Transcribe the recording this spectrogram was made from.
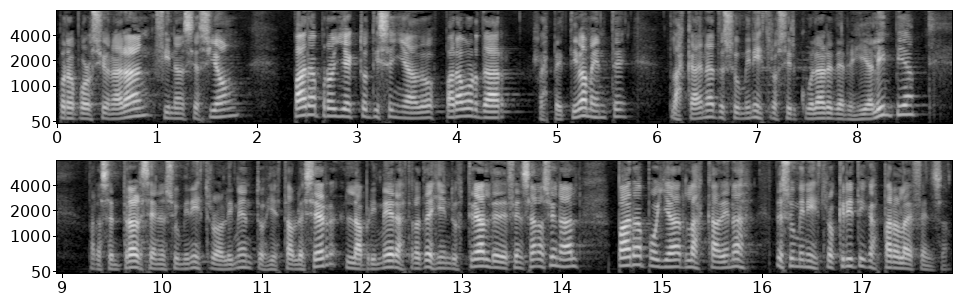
proporcionarán financiación para proyectos diseñados para abordar, respectivamente, las cadenas de suministro circulares de energía limpia, para centrarse en el suministro de alimentos y establecer la primera estrategia industrial de defensa nacional para apoyar las cadenas de suministro críticas para la defensa.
